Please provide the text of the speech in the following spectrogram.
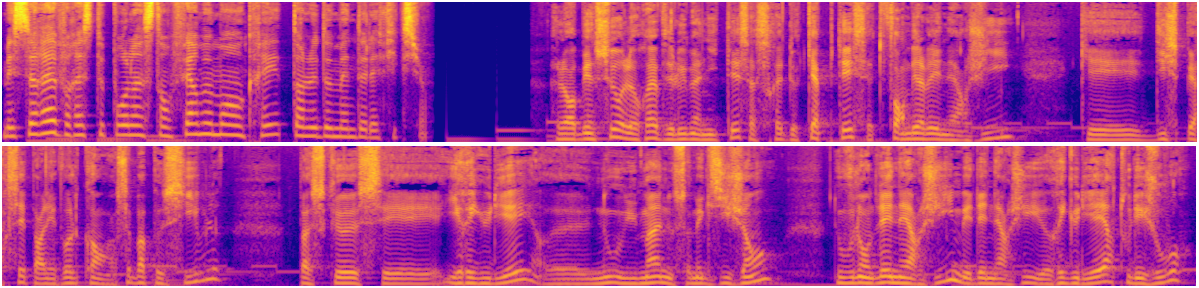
Mais ce rêve reste pour l'instant fermement ancré dans le domaine de la fiction. Alors bien sûr, le rêve de l'humanité, ça serait de capter cette formidable énergie qui est dispersée par les volcans. C'est pas possible parce que c'est irrégulier. Euh, nous humains, nous sommes exigeants. Nous voulons de l'énergie, mais d'énergie régulière tous les jours.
